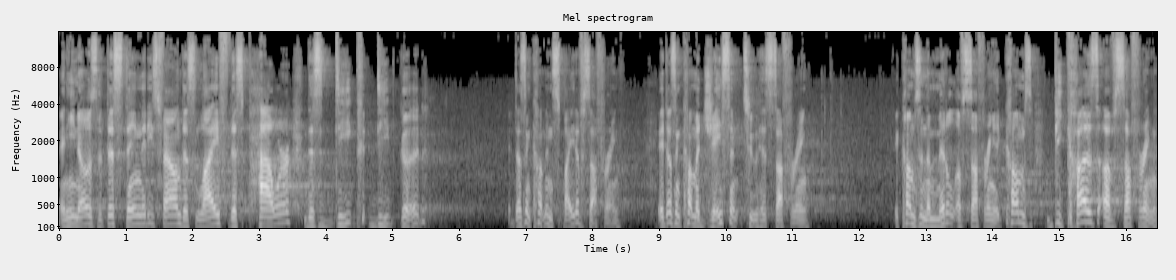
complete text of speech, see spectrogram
And he knows that this thing that he's found, this life, this power, this deep, deep good, it doesn't come in spite of suffering. It doesn't come adjacent to his suffering. It comes in the middle of suffering. It comes because of suffering.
